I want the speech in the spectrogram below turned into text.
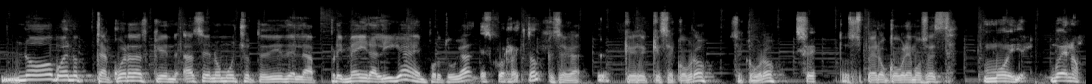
No, bueno, ¿te acuerdas que hace no mucho te di de la Primeira Liga en Portugal? ¿Es correcto? Que se, que, que se cobró, se cobró. Sí. Entonces espero cobremos esta. Muy bien. Bueno,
